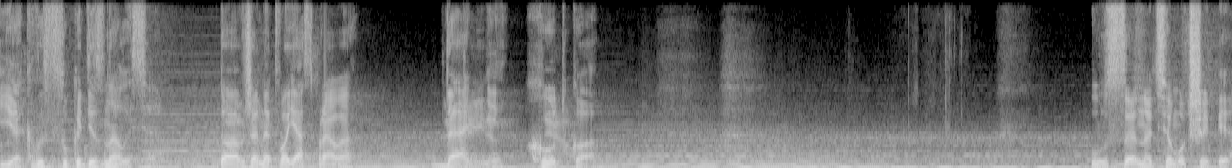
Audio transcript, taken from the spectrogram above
Як ви, сука, дізналися? То вже не твоя справа. Дані, хутко. Усе на цьому чипі.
